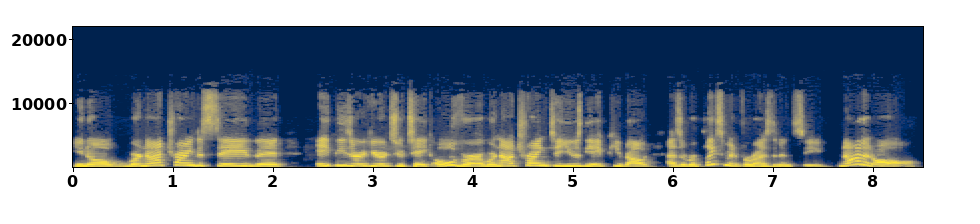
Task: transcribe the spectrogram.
You know we're not trying to say that APs are here to take over. We're not trying to use the AP route as a replacement for residency. Not at all.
